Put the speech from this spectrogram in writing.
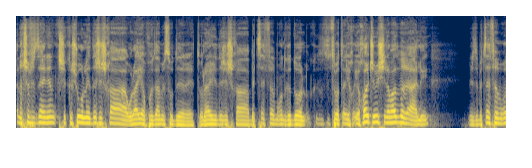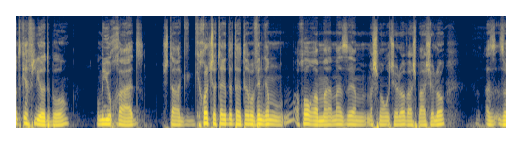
אני חושב שזה עניין שקשור לזה שיש לך אולי עבודה מסודרת, אולי לזה שיש לך בית ספר מאוד גדול. זאת אומרת, יכול להיות שמי שלמד בריאלי, וזה בית ספר מאוד כיף להיות בו, הוא מיוחד, שאתה, ככל שאתה יותר גדל, אתה יותר מבין גם אחורה מה, מה זה המשמעות שלו וההשפעה שלו, אז זה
